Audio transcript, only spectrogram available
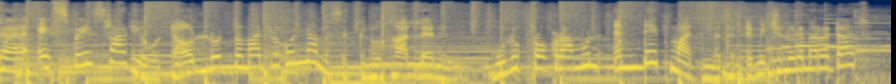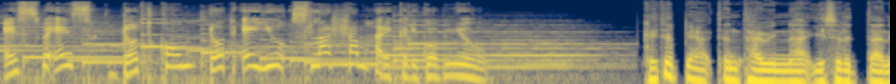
ከኤስቢኤስ ራዲዮ download በማድረጎ እናመሰግኖታለን። ሙሉ ፕሮግራሙን እንዴት ማድመጥ እንደሚችሉ ለመረዳት SBS dot com dot au slash Amharic ይጎብኙ። ከኢትዮጵያ ጥንታዊና የስልጣኔ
